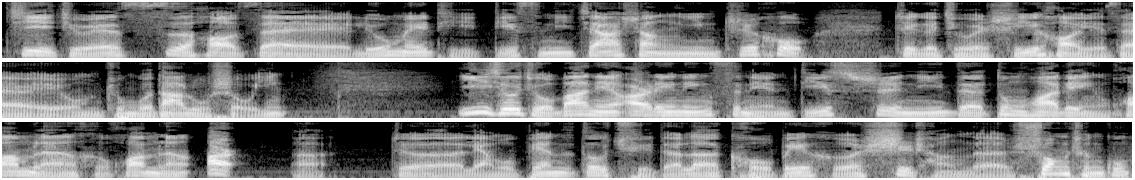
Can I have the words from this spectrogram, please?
继九月四号在流媒体迪士尼加上映之后，这个九月十一号也在我们中国大陆首映。一九九八年、二零零四年，迪士尼的动画电影《花木兰》和《花木兰二》啊，这两部片子都取得了口碑和市场的双成功。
